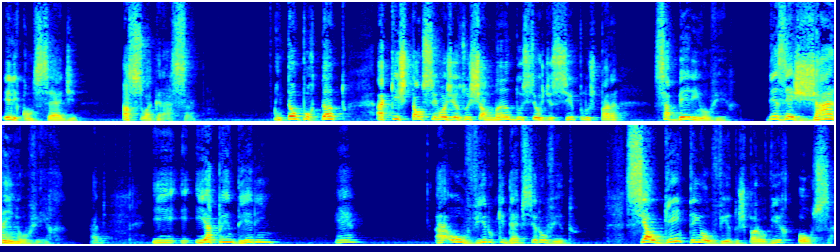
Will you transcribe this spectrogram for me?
ele concede a sua graça. Então, portanto, aqui está o Senhor Jesus chamando os seus discípulos para saberem ouvir desejarem ouvir sabe? E, e, e aprenderem é, a ouvir o que deve ser ouvido. Se alguém tem ouvidos para ouvir, ouça.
